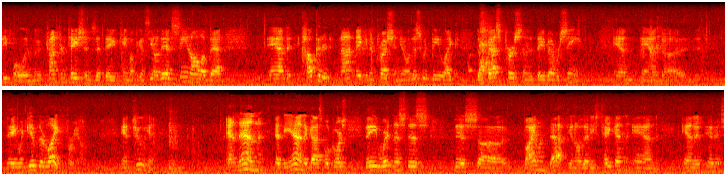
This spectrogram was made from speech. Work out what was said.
people, and the confrontations that they came up against. You know, they had seen all of that. And how could it not make an impression? You know, this would be like the best person that they've ever seen. And, and uh, they would give their life for him and to him. and then at the end, the gospel, of course, they witnessed this this uh, violent death, you know, that he's taken, and and, it, and it's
